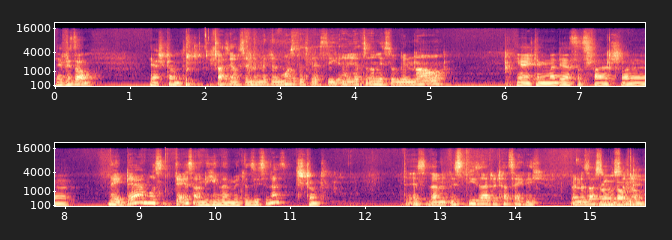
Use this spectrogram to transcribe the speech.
Ja, wieso? Ja, stimmt. Ich weiß nicht, ob es in der Mitte muss, das lässt sich jetzt auch nicht so genau. Ja, ich denke mal, der ist es falsch, weil. Nee, der muss, der ist auch nicht in der Mitte, siehst du das? Stimmt. Der ist, dann ist die Seite tatsächlich. Wenn du sagst, du musst ihn nur,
